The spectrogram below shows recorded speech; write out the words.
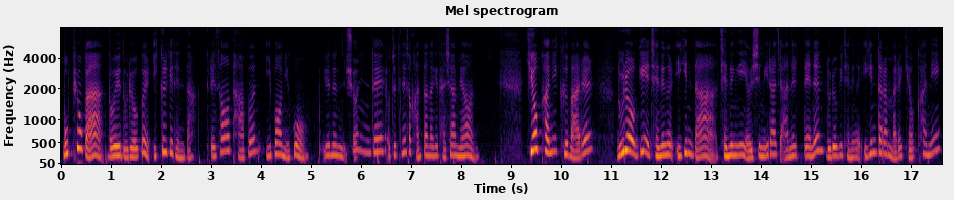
목표가 너의 노력을 이끌게 된다. 그래서 답은 2번이고 얘는 쉬운인데 어쨌든 해서 간단하게 다시 하면 기억하니 그 말을 노력이 재능을 이긴다. 재능이 열심히 일하지 않을 때는 노력이 재능을 이긴다란 말을 기억하니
